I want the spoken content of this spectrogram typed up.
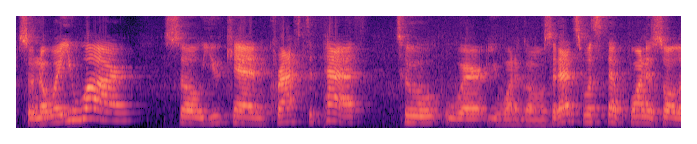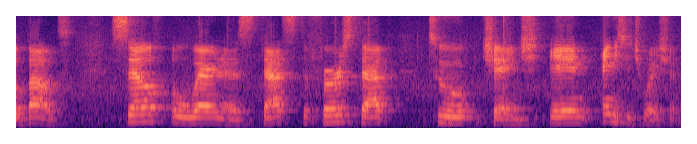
So know where you are, so you can craft the path to where you want to go. So that's what step one is all about self-awareness. That's the first step to change in any situation.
